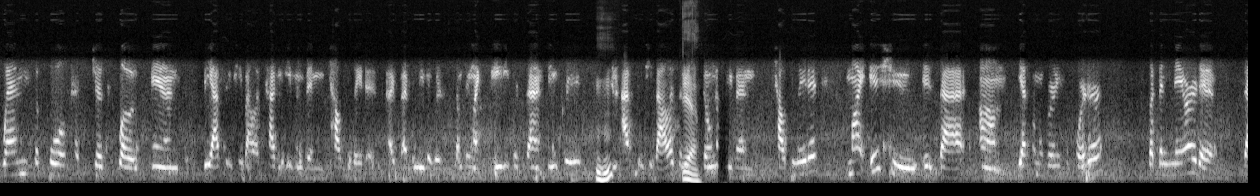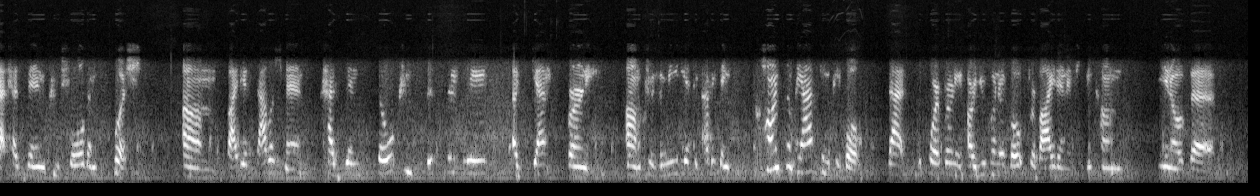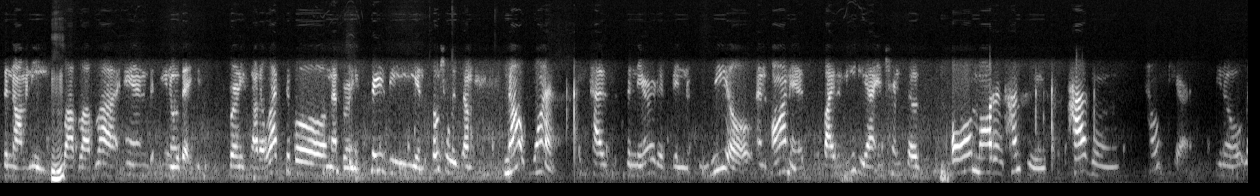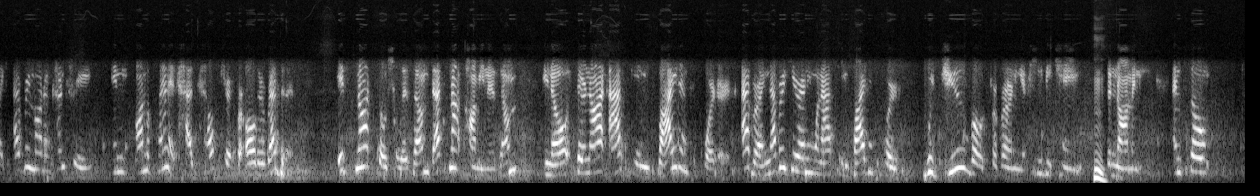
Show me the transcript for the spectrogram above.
when the polls had just closed and the absentee ballots hadn't even been calculated. I, I believe it was something like 80% increase Mhm. in absentee ballots, and Yeah. it's still not even calculated. My issue is that, um, yes, I'm a Bernie supporter, but the narrative that has been controlled and pushed um, by the establishment has been so consistently against Bernie um, through the media, through everything, constantly asking people that support Bernie, are you going to vote for Biden if he becomes, you know, the the nominee, Mhm. blah blah blah, and you know that he- Bernie's not electable and that Bernie's crazy and socialism. Not once has the narrative been real and honest by the media in terms of all modern countries having health care. You know, like every modern country in on the planet has health care for all their residents. It's not socialism. That's not communism. You know, they're not asking Biden supporters ever. I never hear anyone asking Biden supporters, would you vote for Bernie if he became Hmm. the nominee? And so,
